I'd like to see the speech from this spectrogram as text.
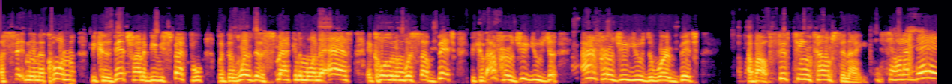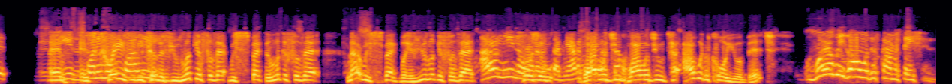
are sitting in the corner because they're trying to be respectful, but the ones that are smacking them on the ass and calling them what's up bitch, because I've heard you use your, I've heard you use the word bitch about 15 times tonight. Showing up dead. And it's crazy because if you're looking for that respect and looking for that, not respect, but if you're looking for that I don't need no one to person, respect me. I respect why would you? Why would you? T- I wouldn't call you a bitch. Where are we going with this conversation?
